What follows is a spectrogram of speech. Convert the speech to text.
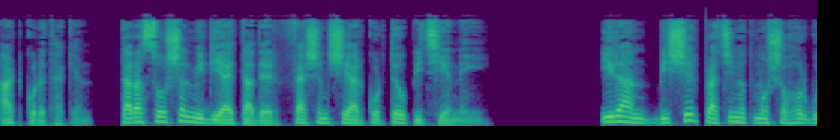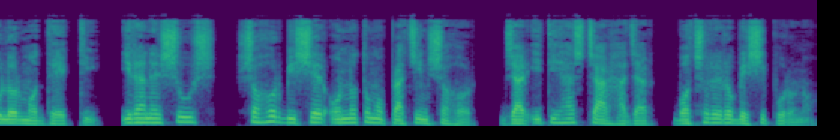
আর্ট করে থাকেন। তারা সোশ্যাল মিডিয়ায় তাদের ফ্যাশন শেয়ার করতেও পিছিয়ে নেই। ইরান বিশ্বের প্রাচীনতম শহরগুলোর মধ্যে একটি। ইরানের সুস শহর বিশ্বের অন্যতম প্রাচীন শহর, যার ইতিহাস চার হাজার বছরেরও বেশি পুরনো।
